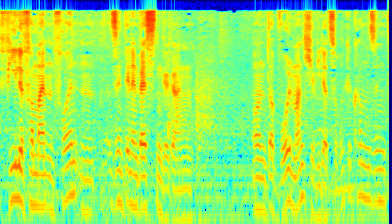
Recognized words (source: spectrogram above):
Viele von meinen Freunden sind in den Westen gegangen. Und obwohl manche wieder zurückgekommen sind,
